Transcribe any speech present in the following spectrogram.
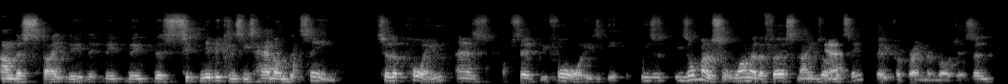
understate the, the, the, the significance he's had on the team to the point, as I've said before, he's, he's, he's almost one of the first names on the team for Brendan Rodgers. And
